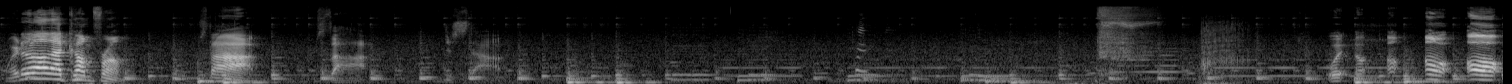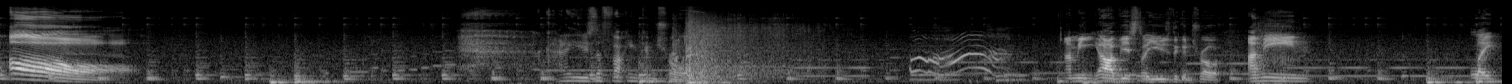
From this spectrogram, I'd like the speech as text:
Where did all that come from? Stop. Stop. Just stop. What? Oh, uh, oh, uh, oh, uh, oh, oh! Gotta use the fucking controller. I mean, obviously use the controller. I mean, like,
